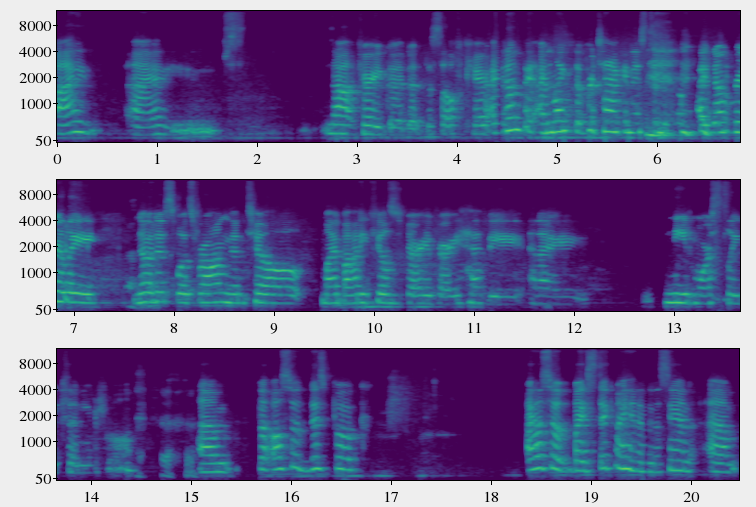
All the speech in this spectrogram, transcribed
I I'm s- not very good at the self-care. I don't think I'm like the protagonist in the book. I don't really notice what's wrong until my body feels very, very heavy and I need more sleep than usual. Um, but also this book, I also by stick my head in the sand, um,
